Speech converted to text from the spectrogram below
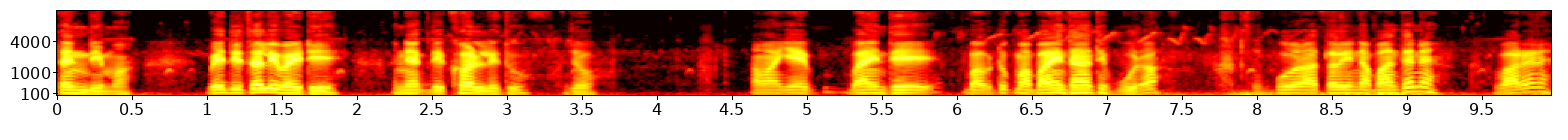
ત્રણ દીમાં. બે દી તલી વાઈઠી અને એક દી ખળ લીધું, જો. આમાં એ બાંધી ટૂંકમાં બાંધ્યા નથી પૂરા. પૂરા તલીના બાંધે ને, વારે ને,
